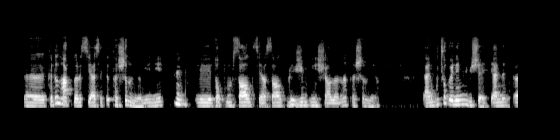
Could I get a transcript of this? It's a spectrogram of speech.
e, kadın hakları siyasette taşınmıyor. Yeni e, toplumsal, siyasal rejim inşalarına taşınmıyor. Yani bu çok önemli bir şey. Yani e,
